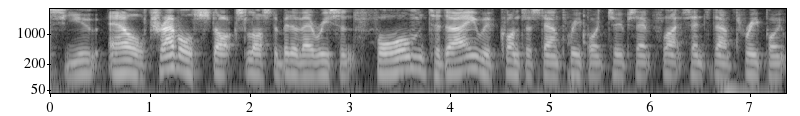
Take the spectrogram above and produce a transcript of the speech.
SUL. Travel stocks lost a bit of their recent form today, with Qantas down 3.2%, Flight Centre down 3.1%,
